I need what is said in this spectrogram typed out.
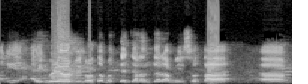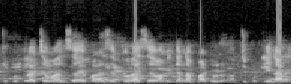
आणि ऐन वेळेवर मी नव्हतो मग त्याच्यानंतर आम्ही स्वतः आमचे पृथ्वीराज चव्हाण साहेब बाळासाहेब थोरात साहेब आम्ही त्यांना पाठवलं. आमची कुठली नाराज.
